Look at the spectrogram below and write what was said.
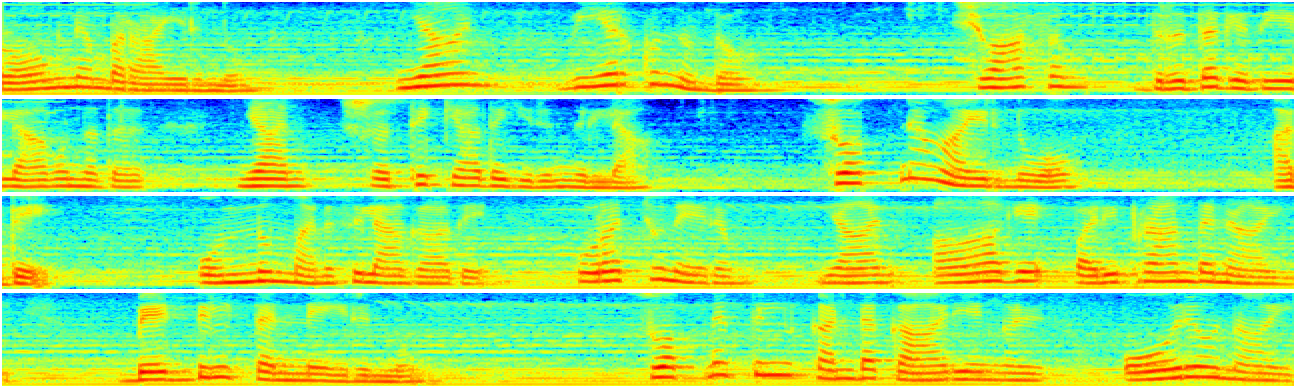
റോങ് നമ്പറായിരുന്നു ഞാൻ വിയർക്കുന്നുണ്ടോ? ശ്വാസം ദ്രുതഗതിയിലാവുന്നത് ഞാൻ ശ്രദ്ധിക്കാതെ ഇരുന്നില്ല. സ്വപ്നമായിരുന്നുവോ? അതെ ഒന്നും മനസ്സിലാകാതെ കുറച്ചുനേരം ഞാൻ ആകെ പരിഭ്രാന്തനായി ബെഡിൽ തന്നെ ഇരുന്നു. സ്വപ്നത്തിൽ കണ്ട കാര്യങ്ങൾ ഓരോന്നായി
